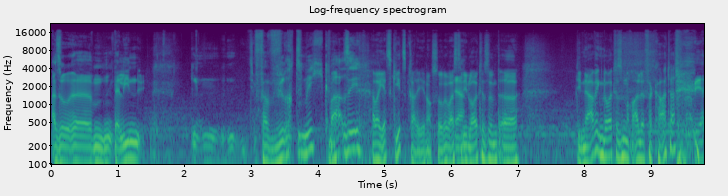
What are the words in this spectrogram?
Also ähm, Berlin äh, verwirrt mich quasi. Aber jetzt geht's gerade hier noch so, ne? Weißt Ja. du, die Leute sind, äh, die nervigen Leute sind noch alle verkatert. Ja,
